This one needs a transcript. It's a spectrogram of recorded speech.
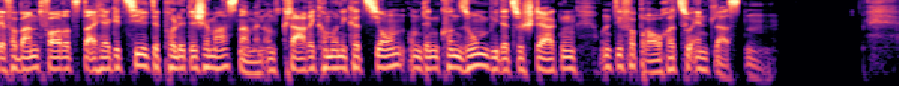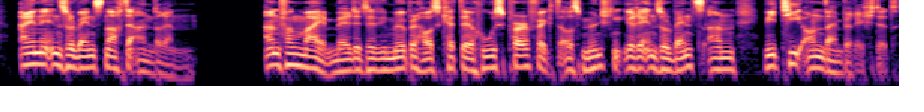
Der Verband fordert daher gezielte politische Maßnahmen und klare Kommunikation, um den Konsum wieder zu stärken und die Verbraucher zu entlasten. Eine Insolvenz nach der anderen. Anfang Mai meldete die Möbelhauskette Who's Perfect aus München ihre Insolvenz an, wie T-Online berichtet.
